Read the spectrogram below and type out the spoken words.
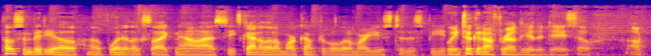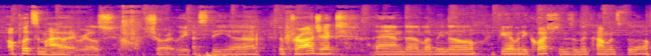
post some video of what it looks like now as it's got a little more comfortable, a little more used to the speed. We took it off road the other day, so I'll, I'll put some highlight reels shortly. That's the, uh, the project, and uh, let me know if you have any questions in the comments below.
